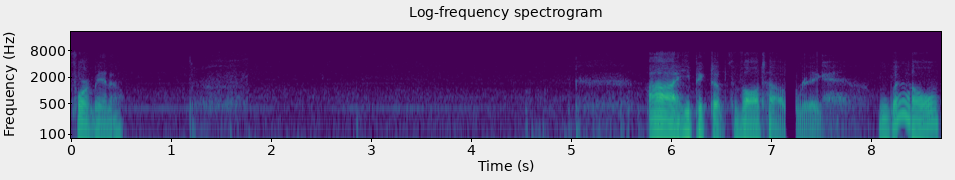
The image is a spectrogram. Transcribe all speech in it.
Four mana. Ah, he picked up the volatile rig. Well,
